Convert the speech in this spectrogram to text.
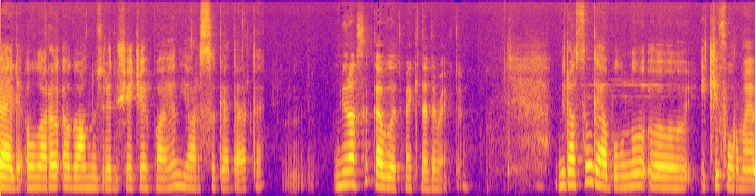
Bəli, onlara qanun üzrə düşəcək payın yarısı qədərdir. Mirası qəbul etmək nə deməkdir? Mirasın qəbulunu iki formaya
